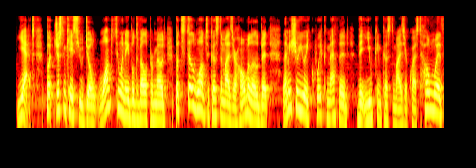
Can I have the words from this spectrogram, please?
yet. But just in case you don't want to enable developer mode, but still want to customize your home a little bit, let me show you a quick method that you can customize your Quest home with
